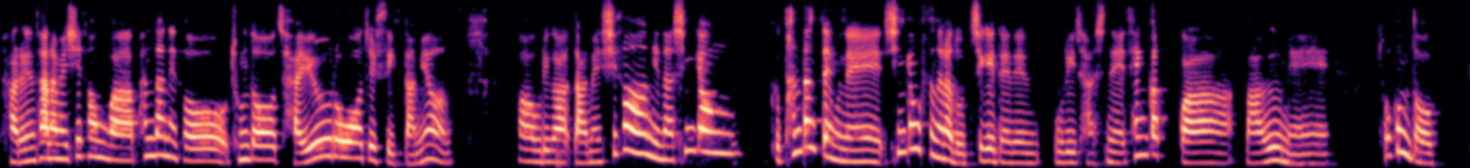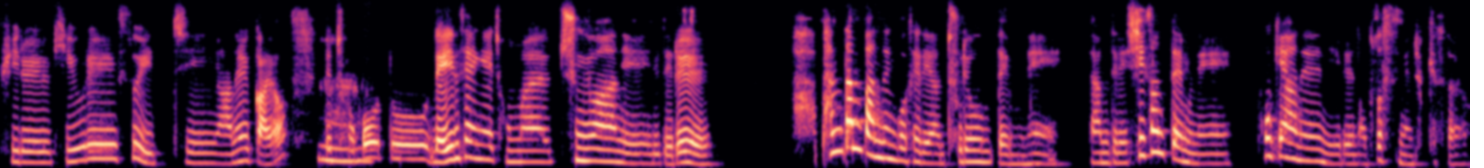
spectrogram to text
다른 사람의 시선과 판단에서 좀 더 자유로워질 수 있다면, 아, 우리가 남의 시선이나 신경, 그 판단 때문에 신경 쓰느라 놓치게 되는 우리 자신의 생각과 마음에 조금 더 귀를 기울일 수 있지 않을까요? 근데 음, 적어도 내 인생에 정말 중요한 일들을 판단받는 것에 대한 두려움 때문에, 남들의 시선 때문에 포기하는 일은 없었으면 좋겠어요.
